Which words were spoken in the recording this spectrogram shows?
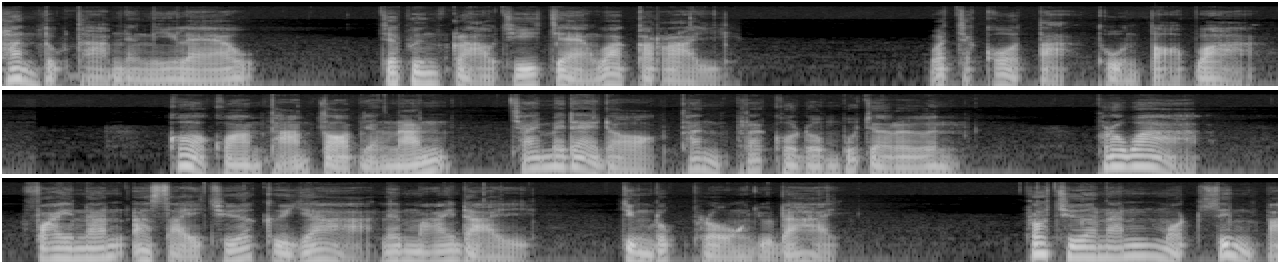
ท่านถูกถามอย่างนี้แล้ว จะพึงกล่าวชี้แจงว่ากระไรวัชโคตะทูลตอบว่า ข้อความถามตอบอย่างนั้นใช้ไม่ได้ดอกท่านพระโคดมผู้เจริญ เพราะว่าไฟนั้นอาศัยเชื้อคือหญ้าและไม้ใด จึงลุกโผล่อยู่ได้ เพราะเชื้อนั้นหมดสิ้นไป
